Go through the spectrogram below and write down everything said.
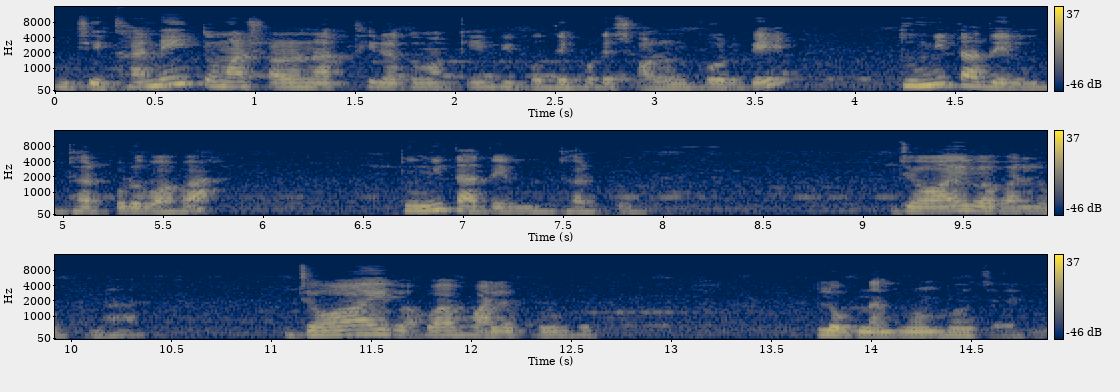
যেখানেই তোমার শরণার্থীরা তোমাকে বিপদে পড়ে স্মরণ করবে, তুমি তাদের উদ্ধার করো বাবা। তুমি তাদের উদ্ধার করো। জয় বাবা লোকনাথ। জয় বাবা বালক ব্রহ্ম লোকনাথ ব্রহ্মচারী।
